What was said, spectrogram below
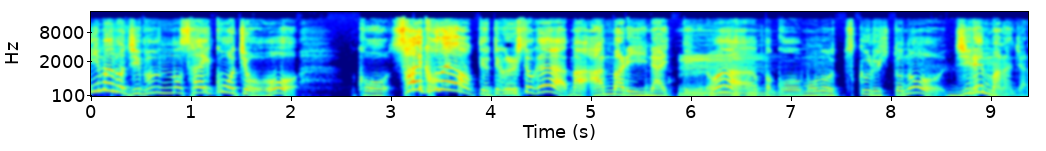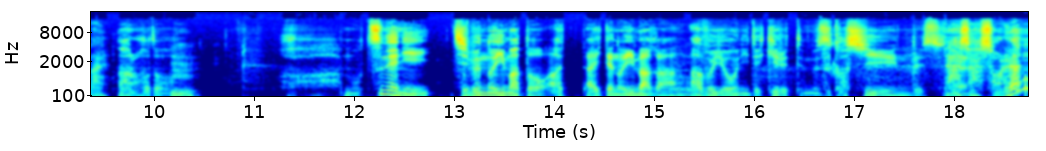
今の自分の最高潮をこう最高だよって言ってくれる人がまああんまりいないっていうのはうん。やっぱこうものを作る人のジレンマなんじゃない、なるほど、うん、もう常に自分の今とあ相手の今がうん。合うようにできるって難しいんですね。だから。さそれはで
